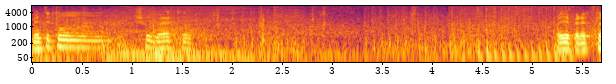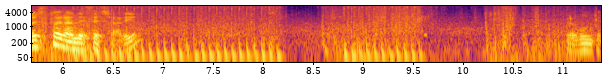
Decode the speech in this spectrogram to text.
Métete un chulo esto. Oye, pero ¿todo esto era necesario? Pregunto.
